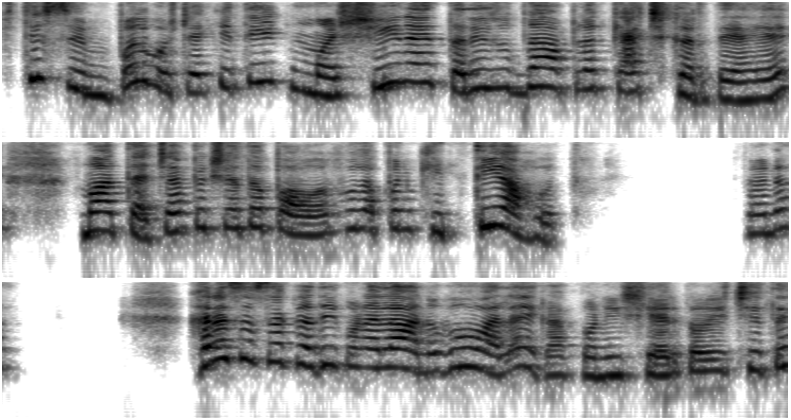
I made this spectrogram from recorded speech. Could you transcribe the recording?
किती सिंपल गोष्ट आहे किती एक मशीन आहे तरी सुद्धा आपलं कॅच करते आहे. मग त्याच्यापेक्षा तर पॉवरफुल आपण किती आहोत? हो ना? खरंच असा कधी कोणाला अनुभव आलाय का? कोणी शेअर करू इच्छिते?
